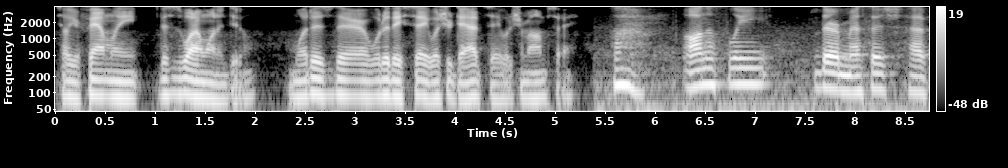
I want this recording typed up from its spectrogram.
Tell your family this is what I want to do. What is there? What do they say? What's your dad say? What's your mom say? Honestly, their message have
